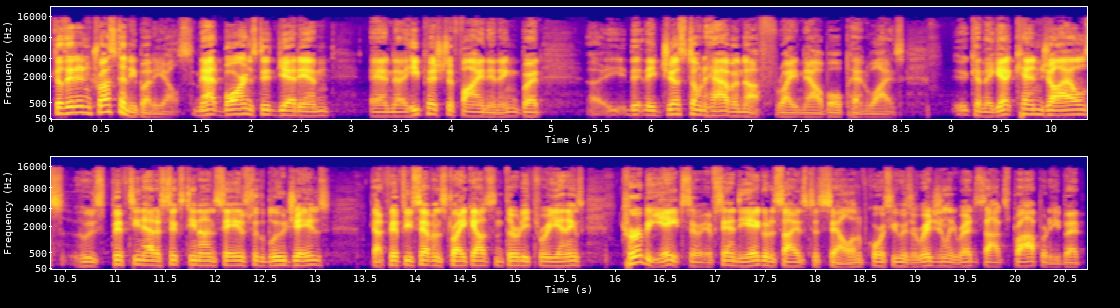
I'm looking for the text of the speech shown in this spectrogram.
because they didn't trust anybody else. Matt Barnes did get in, and uh, he pitched a fine inning, but uh, they, they, just don't have enough right now, bullpen wise. Can they get Ken Giles, who's 15 out of 16 on saves for the Blue Jays? Got 57 strikeouts in 33 innings. Kirby Yates, if San Diego decides to sell, and of course he was originally Red Sox property, but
